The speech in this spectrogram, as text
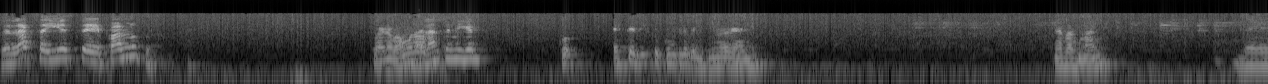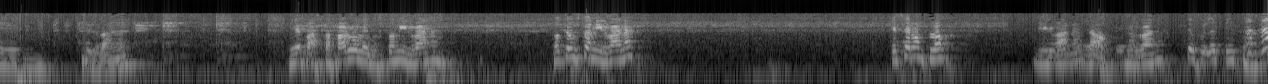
relax ahí este Pablo, pues Bueno, vámonos. adelante Miguel. Este disco cumple 29 años. Nevermind, De... Nirvana. Mira, hasta Pablo le gustó Nirvana. ¿No te gusta Nirvana? ¿Ese era un plug? Nirvana. No. Nirvana. Se fue la pinza.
